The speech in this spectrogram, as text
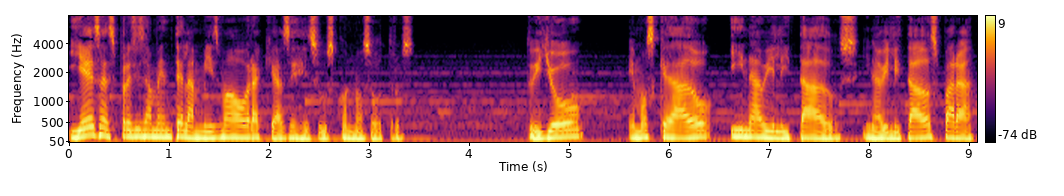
Y esa es precisamente la misma obra que hace Jesús con nosotros. Tú y yo hemos quedado inhabilitados, inhabilitados para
